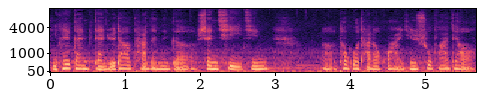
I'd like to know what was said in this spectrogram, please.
你可以感感觉到他的那个生气已经。呃，透过他的话已经抒发掉了，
